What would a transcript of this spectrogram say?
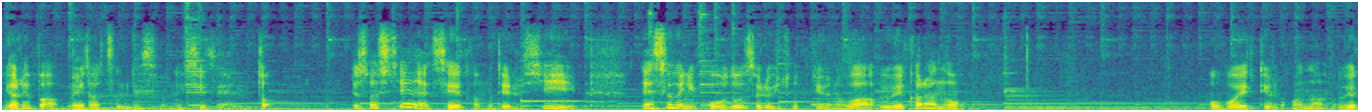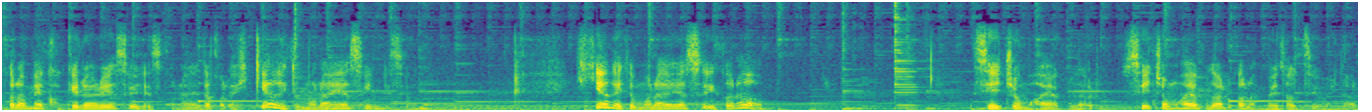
やれば目立つんですよね自然と。でそして成果も出るしですぐに行動する人っていうのは上からの覚えっていうのかな？上から目かけられやすいですからね。だから引き上げてもらいやすいんですよね。引き上げてもらいやすいから成長も早くなる。成長も早くなるから目立つようになる。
